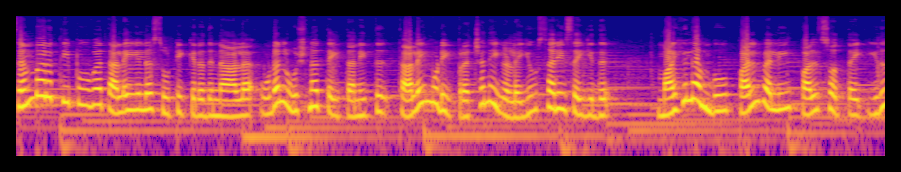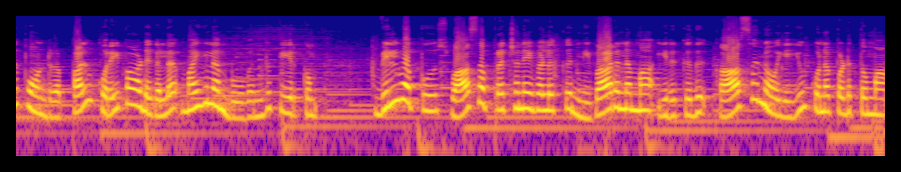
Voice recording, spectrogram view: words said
செம்பருத்தி பூவை தலையில சூட்டிக்கிறதுனால உடல் உஷ்ணத்தை தணித்து தலைமுடி பிரச்சனைகளையும் சரி செய்யுது. மகிழம்பூ பல்வலி பல் சொத்தை இது போன்ற பல் குறைபாடுகளை மகிழம்பூ வந்து தீர்க்கும். வில்வப்பூ சுவாச பிரச்சனைகளுக்கு நிவாரணமா இருக்குது காச நோயையும் குணப்படுத்துமா?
